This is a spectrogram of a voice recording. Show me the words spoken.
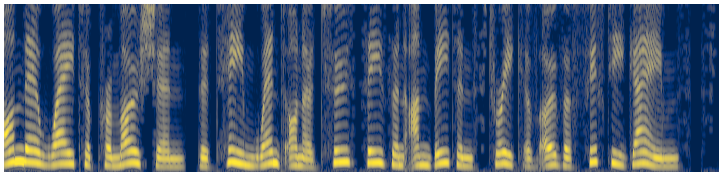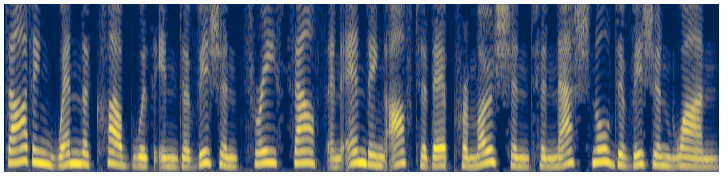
On their way to promotion, the team went on a two-season unbeaten streak of over 50 games, starting when the club was in Division 3 South and ending after their promotion to National Division 1.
